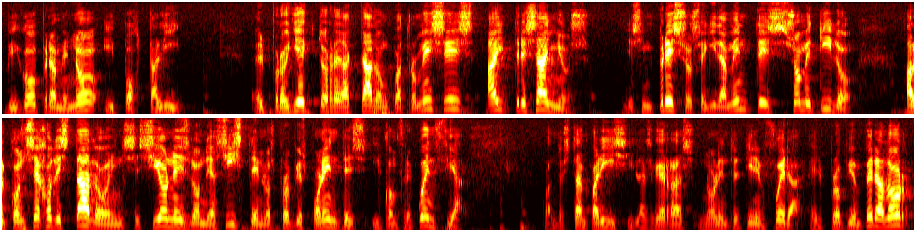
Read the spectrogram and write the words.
Bigot, Pramenot y Portaly. El proyecto redactado en cuatro meses, hay tres años es impreso seguidamente, es sometido al Consejo de Estado en sesiones donde asisten los propios ponentes y con frecuencia, cuando está en París y las guerras no le entretienen fuera, el propio emperador,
